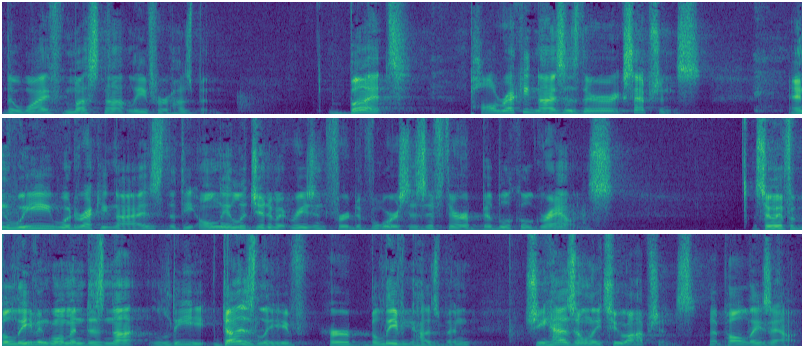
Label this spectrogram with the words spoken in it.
the wife must not leave her husband. But Paul recognizes there are exceptions. And we would recognize that the only legitimate reason for divorce is if there are biblical grounds. So if a believing woman does not leave, does leave her believing husband, she has only two options that Paul lays out.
